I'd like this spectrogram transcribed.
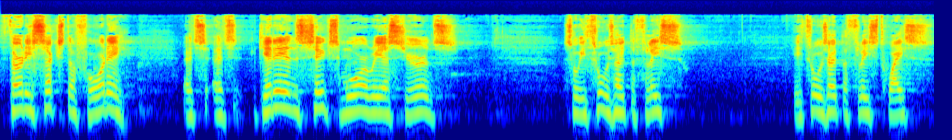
36 to 40, it's, it's Gideon seeks more reassurance. So he throws out the fleece. He throws out the fleece twice.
